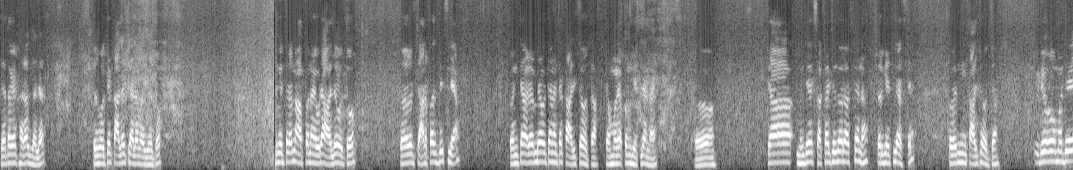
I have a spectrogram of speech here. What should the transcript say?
ते आता काही खराब झाल्यात. तर बहुतेक कालच यायला पाहिजे होतो. मित्रांनो आपण एवढ्या आलो होतो. तर चार पाच दिसल्या. पण त्या अळंब्या होत्या ना त्या कालच्या होत्या. त्यामुळे आपण घेतल्या नाही. त्या म्हणजे सकाळचे जर असते ना तर घेतले असते. पण कालच्या होत्या. व्हिडिओमध्ये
